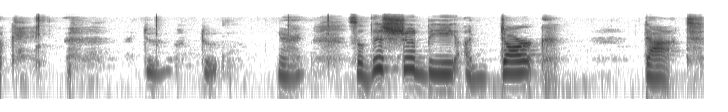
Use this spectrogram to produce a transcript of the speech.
Okay. Do. All right. So this should be a dark dot.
